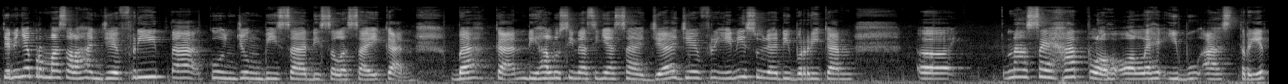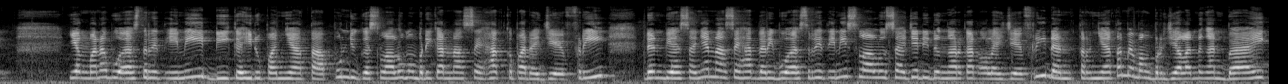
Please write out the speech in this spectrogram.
Jadinya permasalahan Jeffrey tak kunjung bisa diselesaikan. Bahkan di halusinasinya saja Jeffrey ini sudah diberikan uh, nasihat loh oleh Ibu Astrid yang mana Bu Astrid ini di kehidupan nyata pun juga selalu memberikan nasihat kepada Jeffrey dan biasanya nasihat dari Bu Astrid ini selalu saja didengarkan oleh Jeffrey dan ternyata memang berjalan dengan baik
